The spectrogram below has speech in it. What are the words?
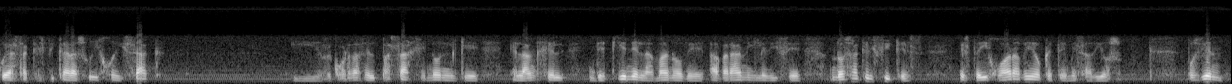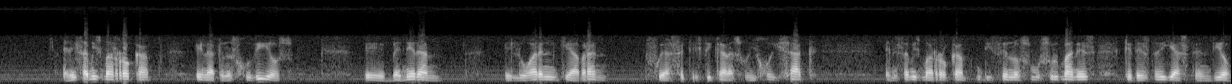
fue a sacrificar a su hijo Isaac, y recordad el pasaje ¿no? en el que el ángel detiene la mano de Abraham y le dice, no sacrifiques este hijo, ahora veo que temes a Dios. Pues bien, en esa misma roca en la que los judíos eh, veneran el lugar en el que Abraham fue a sacrificar a su hijo Isaac, en esa misma roca dicen los musulmanes que desde ella ascendió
